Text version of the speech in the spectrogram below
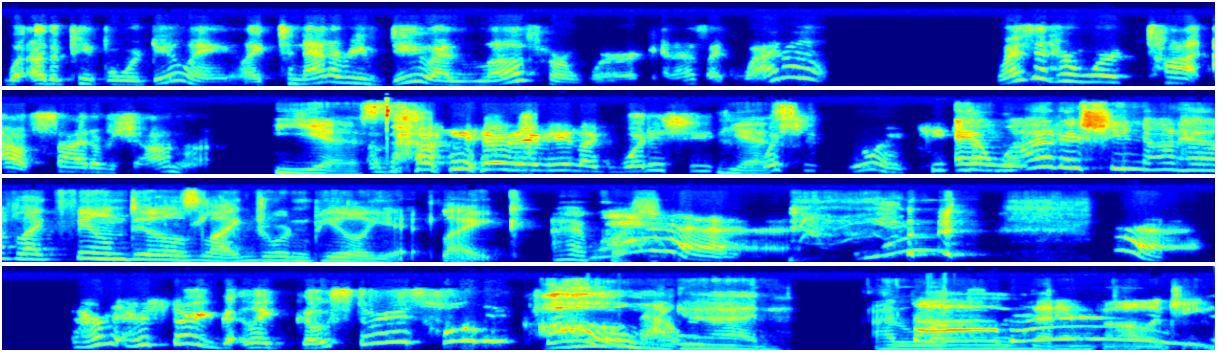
what other people were doing. Like Tananarive Due, I love her work. And I was like, why don't why isn't her work taught outside of genre? Yes. About, you know what I mean? Like what is she yes. what's she doing? Teach and why does she not have like film deals like Jordan Peele yet? Like I have questions. Yeah. Yeah. yeah her her story like ghost stories? Holy cow oh my god. I so love good. that anthology.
